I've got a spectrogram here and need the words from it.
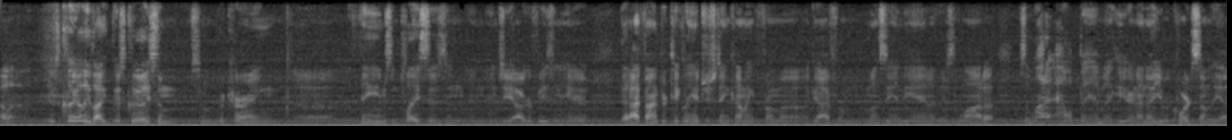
Uh, there's clearly like there's clearly some some recurring uh, themes and places and, and, and, geographies in here that I find particularly interesting coming from a, a, guy from Muncie, Indiana. There's a lot of there's a lot of Alabama here, and I know you recorded some of the uh,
